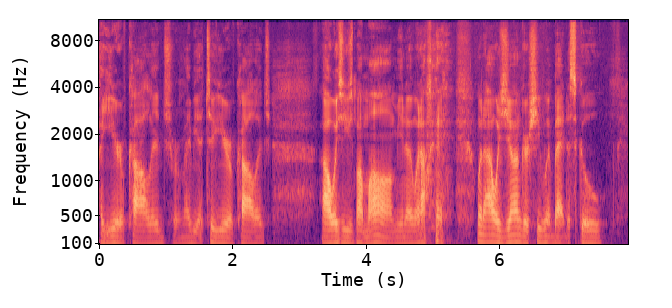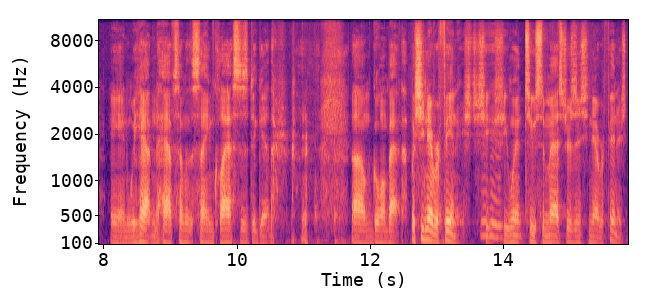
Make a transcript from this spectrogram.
a year of college or maybe a two year of college. I always use my mom. You know, when I when I was younger, she went back to school and we happened to have some of the same classes together um, going back. But she never finished. She, mm-hmm. she went two semesters and she never finished.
